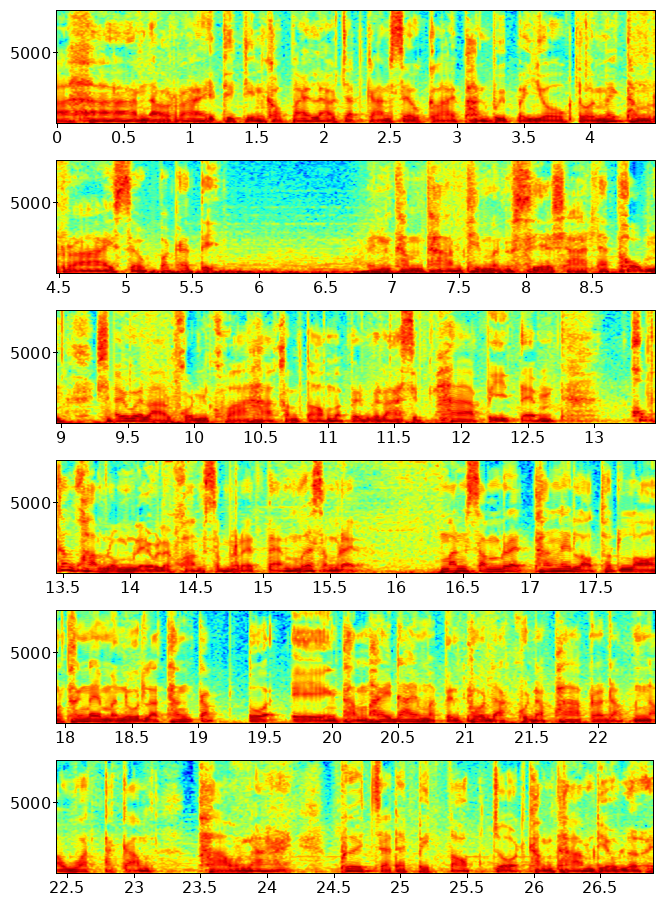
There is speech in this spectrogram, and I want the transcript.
อาหารอะไรที่กินเข้าไปแล้วจัดการเซลล์กลายพันธุ์วิปโยค โดยไม่ทำร้ายเซลล์ปกติ เป็นคำถามที่มนุษยชาติและผมใช้เวลาค้นคว้าหาคำตอบมาเป็นเวลา 15 ปีเต็ม พบทั้งความล้มเหลวและความสำเร็จแต่เมื่อสำเร็จ มันสำเร็จทั้งในหลอดทดลองทั้งในมนุษย์และทั้งกับ ตัวเองทำให้ได้มาเป็นโปรดักต์คุณภาพระดับนวัตกรรมพาวนาย เพื่อจะได้ไปตอบโจทย์คำถามเดียวเลย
